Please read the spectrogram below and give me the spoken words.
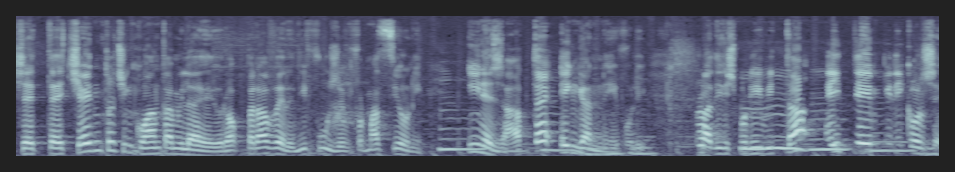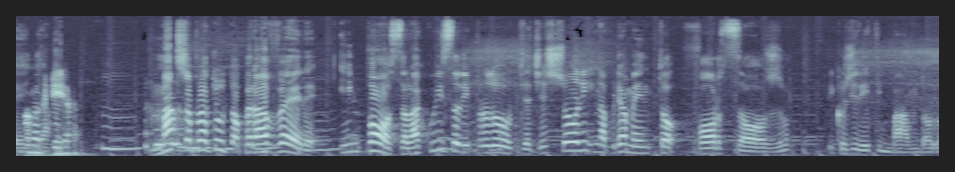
750.000 euro per aver diffuso informazioni inesatte e ingannevoli sulla disponibilità e i tempi di consegna ma soprattutto per avere imposto l'acquisto di prodotti e accessori in abbinamento forzoso, i cosiddetti bundle.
